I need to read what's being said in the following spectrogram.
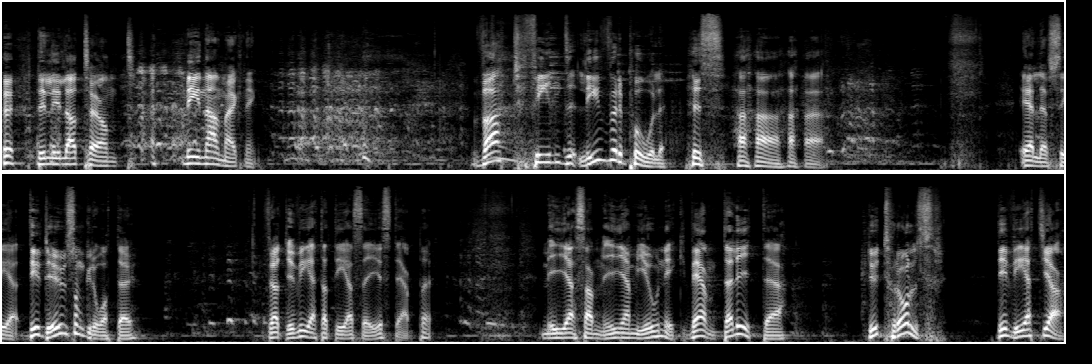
Din lilla tönt. Min anmärkning. Vart find Liverpool? Hiss, ha, ha, ha, ha. LFC, det är du som gråter. För att du vet att det jag säger stämmer. Mia San Mia Munich, vänta lite. Du är trolls, det vet jag.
